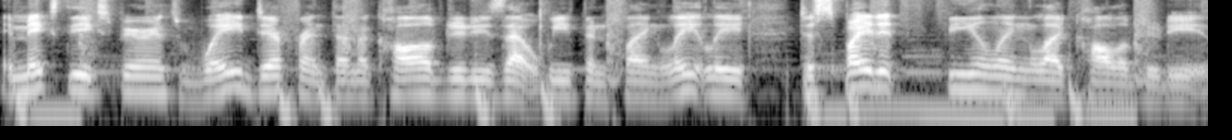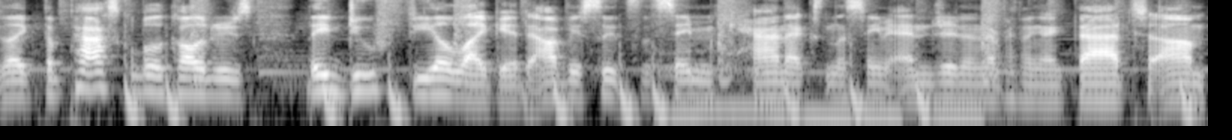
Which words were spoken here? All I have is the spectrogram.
it makes the experience way different than the Call of Duties that we've been playing lately despite it feeling like Call of Duty. Like the past couple of Call of Duties they do feel like it. Obviously it's the same mechanics and the same engine and everything like that um,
